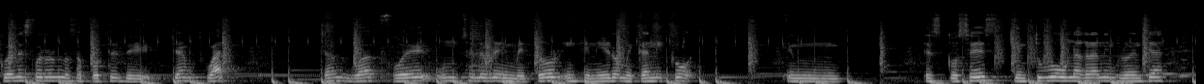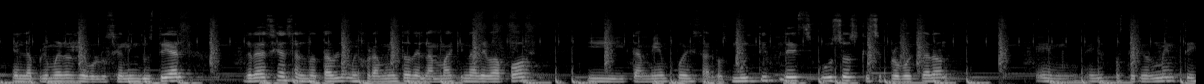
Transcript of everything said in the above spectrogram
¿Cuáles fueron los aportes de James Watt? James Watt fue un célebre inventor, ingeniero mecánico escocés quien tuvo una gran influencia en la primera revolución industrial gracias al notable mejoramiento de la máquina de vapor y también pues a los múltiples usos que se provocaron en ellos posteriormente.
